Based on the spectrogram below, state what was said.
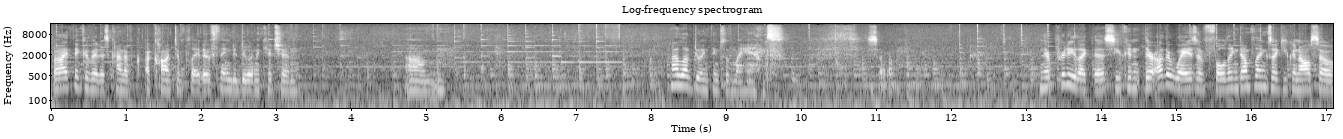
But I think of it as kind of a contemplative thing to do in the kitchen. Um, I love doing things with my hands. So, and they're pretty like this. You can, there are other ways of folding dumplings. Like you can also,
